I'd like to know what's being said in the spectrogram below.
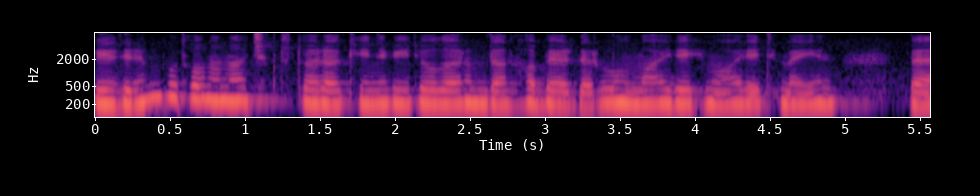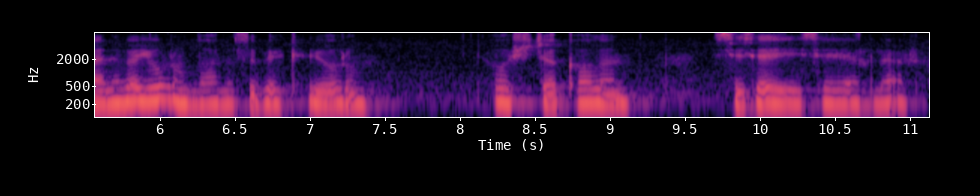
Bildirim butonunu açık tutarak yeni videolarımdan haberdar olmayı da ihmal etmeyin. Beğeni ve yorumlarınızı bekliyorum. Hoşça kalın. Size iyi seyirler.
